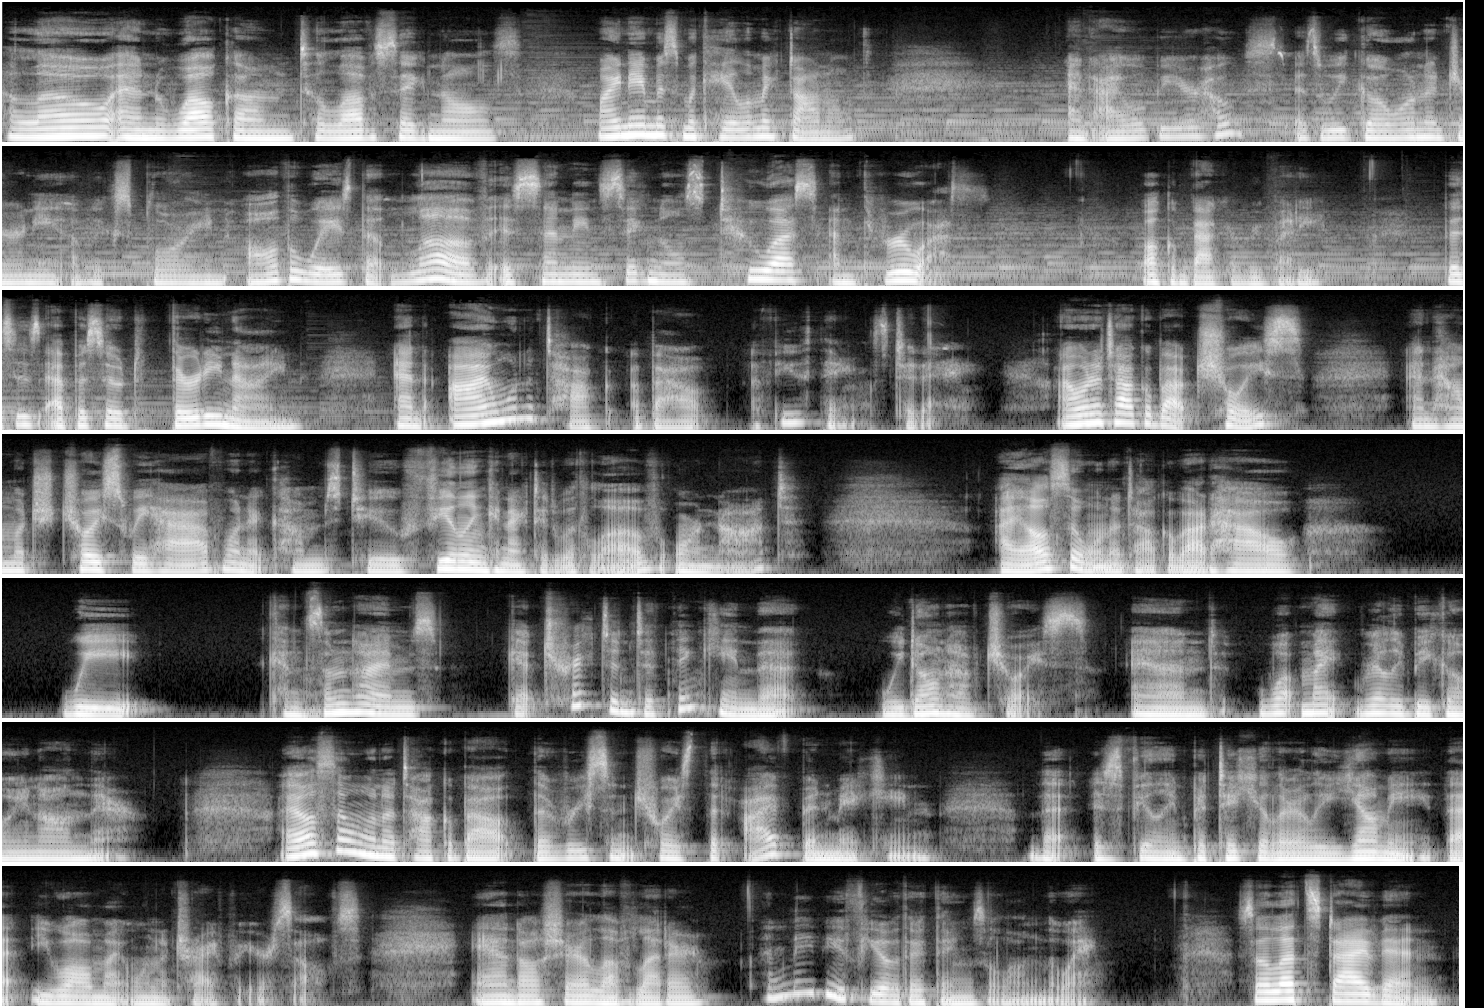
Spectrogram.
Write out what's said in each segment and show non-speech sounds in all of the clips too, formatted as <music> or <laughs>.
Hello and welcome to Love Signals. My name is Michaela McDonald, and I will be your host as we go on a journey of exploring all the ways that love is sending signals to us and through us. Welcome back, everybody. This is episode 39, and I want to talk about a few things today. I want to talk about choice and how much choice we have when it comes to feeling connected with love or not. I also want to talk about how we can sometimes get tricked into thinking that we don't have choice and what might really be going on there. I also want to talk about the recent choice that I've been making that is feeling particularly yummy that you all might want to try for yourselves. And I'll share a love letter and maybe a few other things along the way. So let's dive in.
